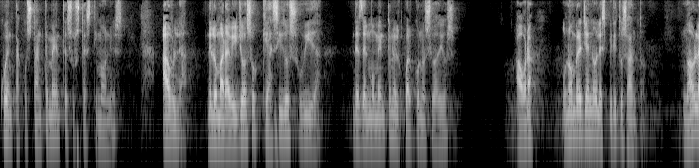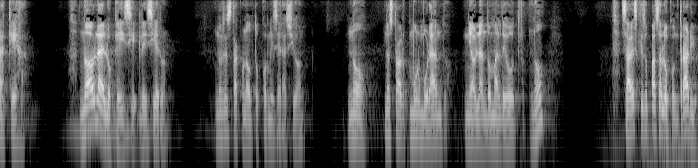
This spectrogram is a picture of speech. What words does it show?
cuenta constantemente sus testimonios. Habla de lo maravilloso que ha sido su vida desde el momento en el cual conoció a Dios. Ahora, un hombre lleno del Espíritu Santo no habla queja, no habla de lo que le hicieron. No se está con autocomiseración. No, no está murmurando ni hablando mal de otro. No. Sabes que eso pasa lo contrario.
